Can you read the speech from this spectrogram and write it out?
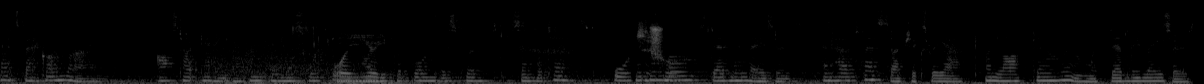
That's back online. I'll start getting everything else working Oi, while oi. you perform this first simple test, О, which це що? involves deadly lasers and how test subjects react when locked in a room with deadly lasers.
